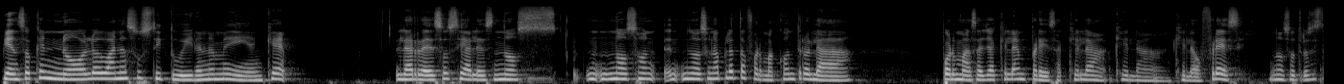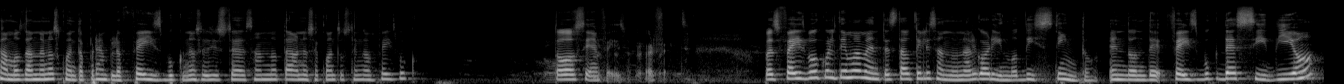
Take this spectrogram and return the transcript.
Pienso que no lo van a sustituir en la medida en que las redes sociales no, no, son, no es una plataforma controlada por más allá que la empresa que la, que la, que la ofrece nosotros estamos dándonos cuenta, por ejemplo, Facebook, no sé si ustedes han notado, no sé cuántos tengan Facebook. Todos tienen Facebook, perfecto. Pues Facebook últimamente está utilizando un algoritmo distinto en donde Facebook decidió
